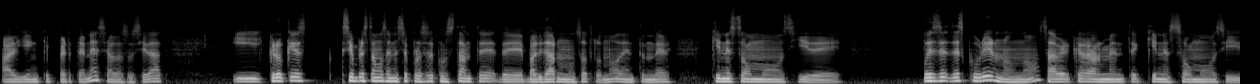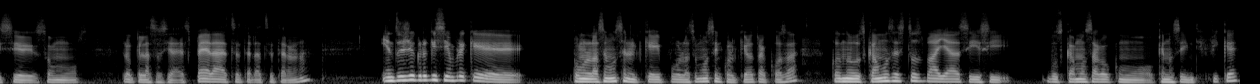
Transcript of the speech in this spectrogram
alguien que pertenece a la sociedad. Y creo que siempre estamos en ese proceso constante de validarnos nosotros, ¿no? De entender quiénes somos y de, pues, de descubrirnos, ¿no? Saber que realmente quiénes somos y si somos lo que la sociedad espera, etcétera, etcétera, ¿no? Y entonces yo creo que siempre que, como lo hacemos en el K-pop, lo hacemos en cualquier otra cosa, cuando buscamos estos vallas y si buscamos algo como que nos identifique,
